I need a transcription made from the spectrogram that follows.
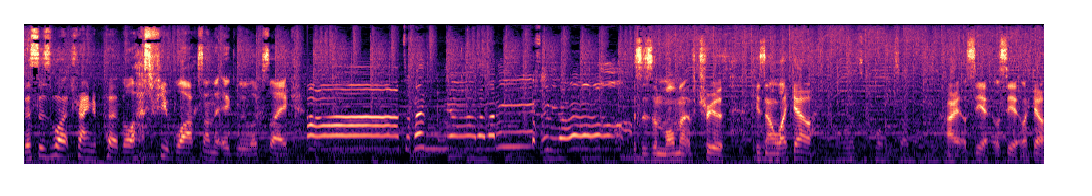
This is what trying to put the last few blocks on the igloo looks like. This is the moment of truth. He's gonna let go. All right, let's see it. Let's see it. Let go.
